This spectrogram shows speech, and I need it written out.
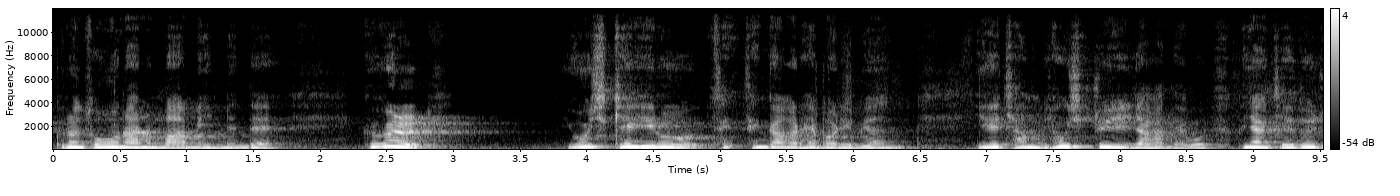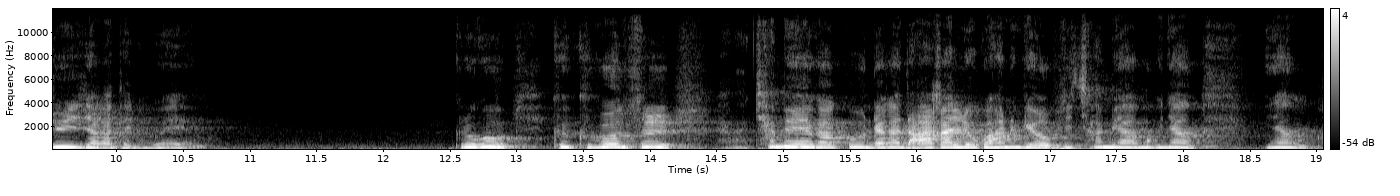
그런 소원하는 마음이 있는데 그걸 요식행위로 생각을 해버리면 이게 참 형식주의자가 되고 그냥 제도주의자가 되는 거예요. 그리고 그 그것을 참여해 갖고 내가 나가려고 하는 게 없이 참여하면 그냥 그냥 그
